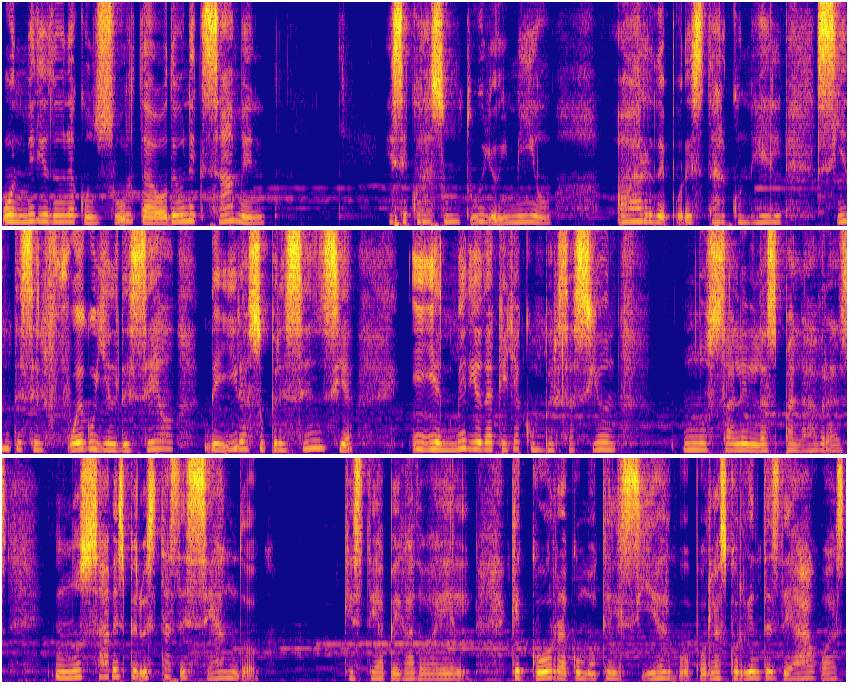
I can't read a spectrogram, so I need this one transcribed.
o en medio de una consulta o de un examen, ese corazón tuyo y mío arde por estar con Él, sientes el fuego y el deseo de ir a su presencia y en medio de aquella conversación no salen las palabras, no sabes, pero estás deseando que esté apegado a Él, que corra como aquel siervo por las corrientes de aguas,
